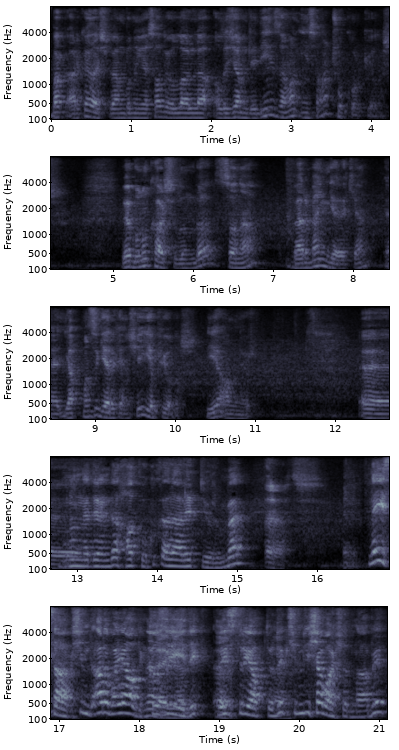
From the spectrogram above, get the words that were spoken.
bak arkadaş ben bunu yasal yollarla alacağım dediğin zaman insanlar çok korkuyorlar. Ve bunun karşılığında sana vermen gereken, e, yapması gereken şeyi yapıyorlar diye anlıyorum. E, Bunun nedeni de hak hukuk adalet diyorum ben. Evet. Evet. Neyse abi şimdi arabayı aldık, Nereye kazı geldik? yedik, Evet. register yaptırdık. Evet. Şimdi işe başladın abi.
